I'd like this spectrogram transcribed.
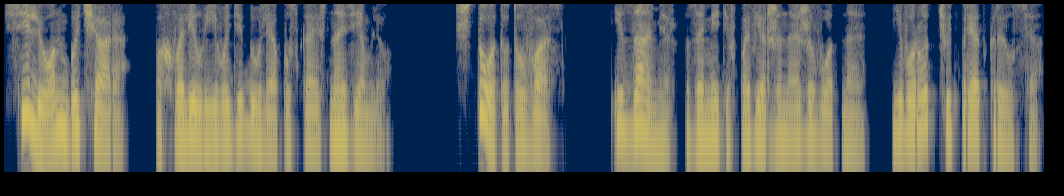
силен, бычара», — похвалил его дедуля, опускаясь на землю. «Что тут у вас?» И замер, заметив поверженное животное. Его рот чуть приоткрылся.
